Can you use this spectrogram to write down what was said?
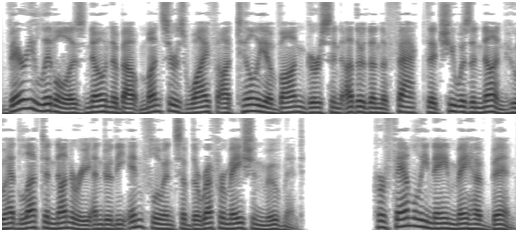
Very little is known about Muntzer's wife Ottilia von Gersen other than the fact that she was a nun who had left a nunnery under the influence of the Reformation movement. Her family name may have been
